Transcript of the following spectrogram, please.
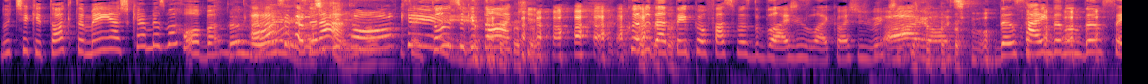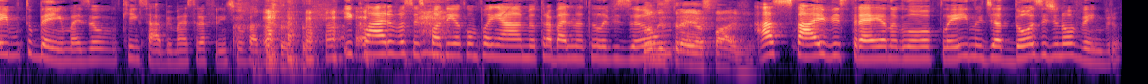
No TikTok também, acho que é a mesma arroba. Também. Ah, você tá no Será? TikTok? Você tô no TikTok. Quando dá tempo, eu faço umas dublagens lá, que eu acho divertido. Ai, ótimo. Dançar ainda não dancei muito bem, mas eu, quem sabe, mais pra frente eu vou dançar. e claro, vocês podem acompanhar meu trabalho na televisão. Quando estreia as Five? As Five estreia na Globoplay no dia 12 de novembro.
